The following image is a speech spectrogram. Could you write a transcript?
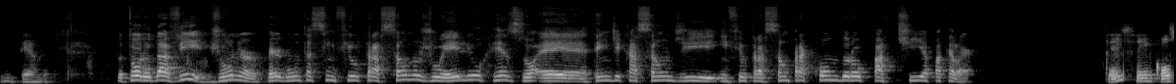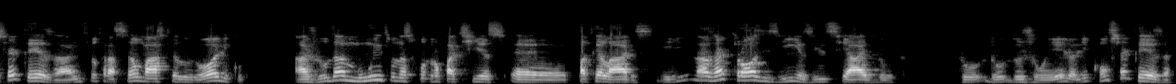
Entendo. Doutor, o Davi Júnior pergunta se infiltração no joelho é, tem indicação de infiltração para condropatia patelar. Tem sim, com certeza. A infiltração ácido hialurônico ajuda muito nas condropatias é, patelares e nas artrosezinhas iniciais do, do, do, do joelho ali, com certeza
